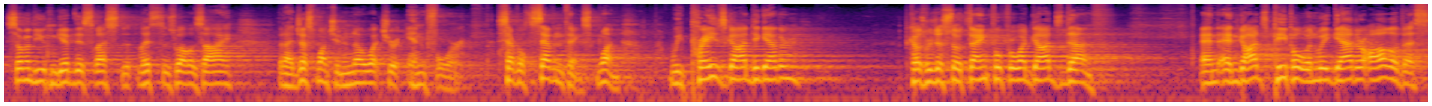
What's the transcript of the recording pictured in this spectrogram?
Some of you can give this list, as well as I, but I just want you to know what you're in for. Several, seven things. One, we praise God together because we're just so thankful for what God's done. And, and God's people, when we gather, all of us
